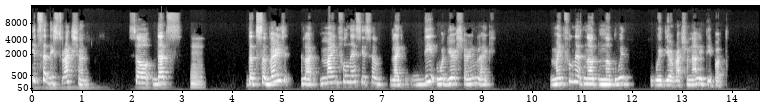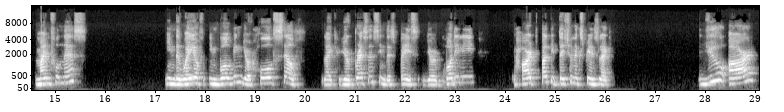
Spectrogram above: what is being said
it's a distraction. So that's mm. that's a very like mindfulness is a like the what you're sharing like mindfulness not not with with your rationality but mindfulness in the way of involving your whole self like your presence in the space your bodily heart palpitation experience like you are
